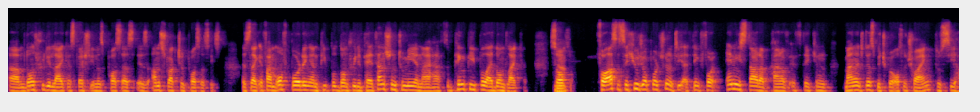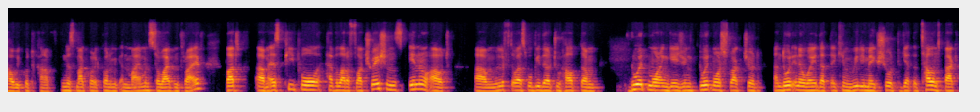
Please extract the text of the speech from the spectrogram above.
um, don't really like, especially in this process, is unstructured processes. It's like if I'm offboarding and people don't really pay attention to me and I have to ping people, I don't like it. So yeah. for us, it's a huge opportunity. I think for any startup, kind of if they can manage this, which we're also trying to see how we could kind of in this macroeconomic environment survive and thrive. But um, as people have a lot of fluctuations in or out, um, LiftOS will be there to help them do it more engaging, do it more structured, and do it in a way that they can really make sure to get the talent back,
